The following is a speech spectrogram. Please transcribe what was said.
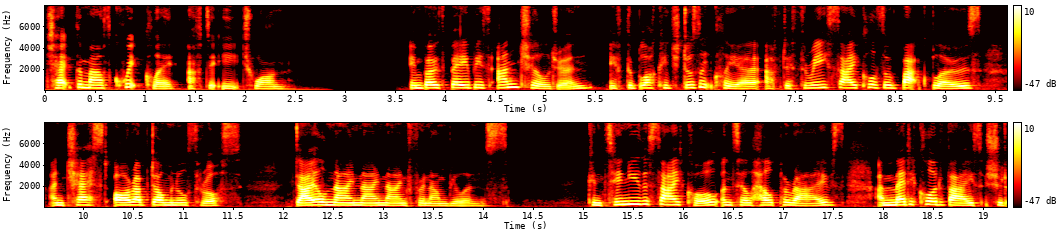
Check the mouth quickly after each one. In both babies and children, if the blockage doesn't clear after three cycles of back blows and chest or abdominal thrusts, dial 999 for an ambulance. Continue the cycle until help arrives and medical advice should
